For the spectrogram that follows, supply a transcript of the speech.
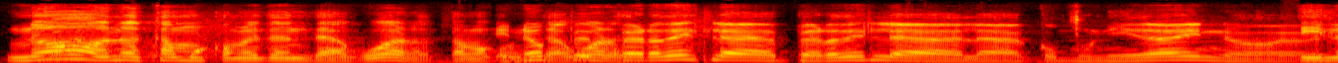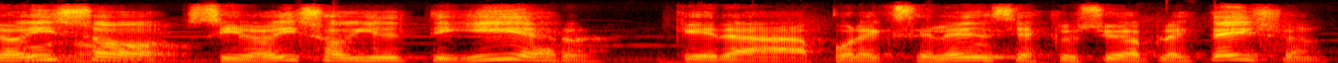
No, no estamos completamente de acuerdo. Estamos Y no de acuerdo. perdés, la, perdés la, la comunidad y no. Si lo hizo, no- si lo hizo Guilty Gear, que era por excelencia exclusiva de PlayStation,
